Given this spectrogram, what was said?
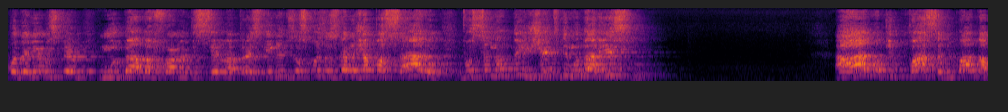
poderíamos ter mudado a forma de ser lá atrás. Queridos, as coisas velhas já passaram, você não tem jeito de mudar isso. A água que passa debaixo da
